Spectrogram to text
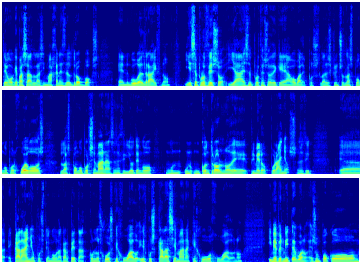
tengo que pasar las imágenes del Dropbox en Google Drive, ¿no? Y ese proceso ya es el proceso de que hago, vale, pues las screenshots las pongo por juegos, las pongo por semanas, es decir, yo tengo un, un control, ¿no? De, primero, por años, es decir, eh, cada año pues tengo una carpeta con los juegos que he jugado y después cada semana qué juego he jugado, ¿no? Y me permite, bueno, es un poco...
